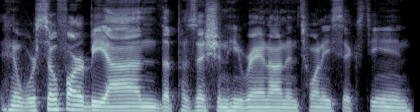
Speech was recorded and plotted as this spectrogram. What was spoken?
you know, we're so far beyond the position he ran on in 2016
